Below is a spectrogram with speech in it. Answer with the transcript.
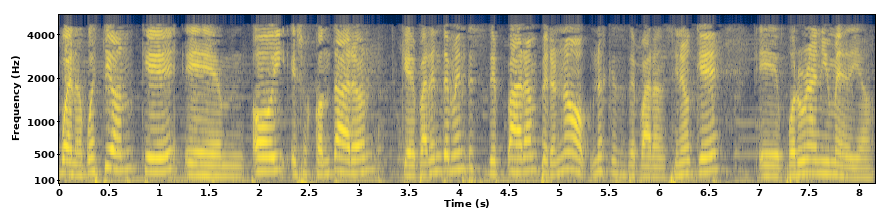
Bueno, cuestión que eh, hoy ellos contaron que aparentemente se separan, pero no no es que se separan, sino que eh, por un año y medio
